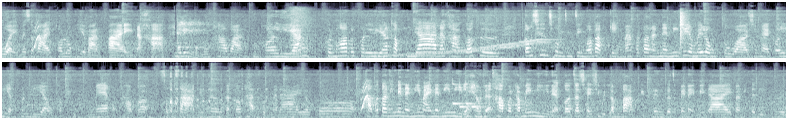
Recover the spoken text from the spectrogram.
ป่วยไม่สบายเข้าโรงพยาบาลไปนะคะ ไม่ได้อยู่กับลูกห้าวัน คุณพ่อเลี้ยง คุณพ่อเป็นคนเลี้ยงกับคุณย่านะคะ ก็คือต้องชื่นชมจริง ๆ ว่าแบบเก่งมากเพราะตอนนั้นแนนนี่ก็ยังไม่ลงตัวใช่ไหมก็เลี้ยงคนเดียวกับคุณแม่ของเขาก็สงสารนิดนึงแต่ก็ผ่านพ้นมาได้ แล้วก็ถามว่าตอนนี้เป็นแนนนี่ไหมแนนนี่มีแล้วนะคะเพราะถ้าไม่มีเนี่ยก็จะใช้ชีวิตลำบากนิดนึงก็จะไปไหนไม่ได้ ตอนนี้ก็ดีขึ้น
